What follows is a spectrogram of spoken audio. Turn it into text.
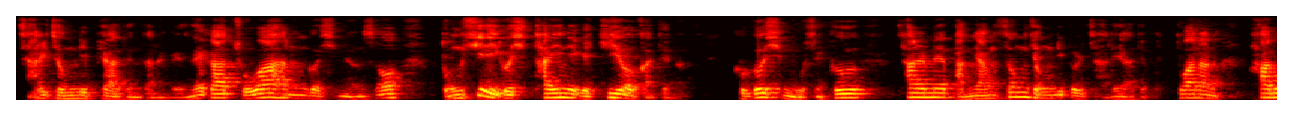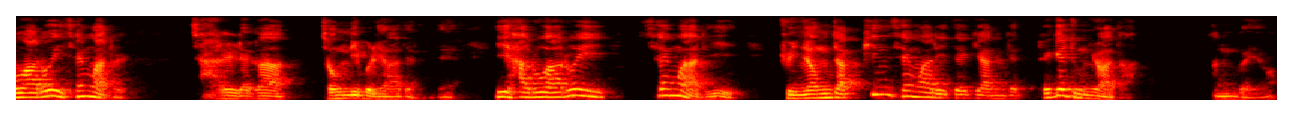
잘 정립해야 된다는 거예요. 내가 좋아하는 것이면서 동시에 이것이 타인에게 기여가 되는 그것이 무엇인 그 삶의 방향성 정립을 잘해야 되고 또 하나는 하루하루의 생활을 잘 내가 정립을 해야 되는데 이 하루하루의 생활이 균형 잡힌 생활이 되게 하는 게 되게 중요하다 하는 거예요.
